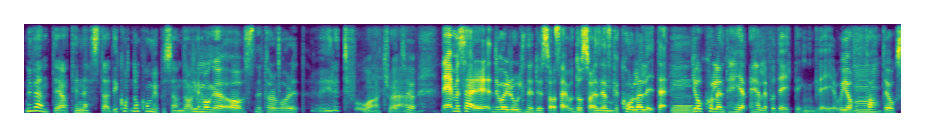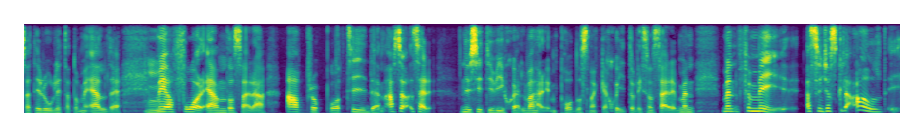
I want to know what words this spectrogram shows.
Nu väntar jag till nästa. Kom, de kommer ju på söndagar. Hur många avsnitt har det varit? Är det två, tror jag? Så- Nej men så här, det var ju roligt när du sa så här, och då sa jag att jag ska kolla lite. Jag kollar inte he- heller på datinggrejer och jag fattar ju också att det är roligt att de är äldre. Men jag får ändå så här, apropå tiden, alltså så här, nu sitter vi själva här i en podd och snackar skit och liksom så här, men, men för mig, alltså jag skulle aldrig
